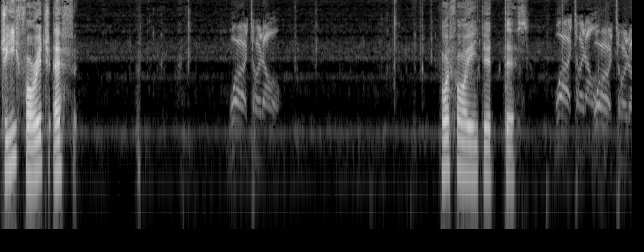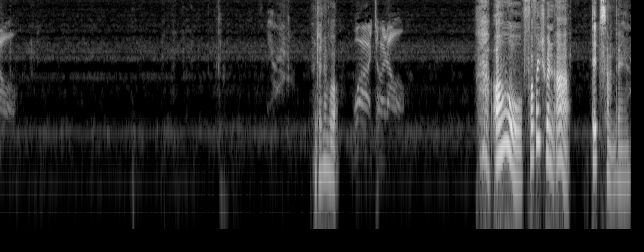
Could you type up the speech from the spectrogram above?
G forage F. What if I did this? I don't know what. Oh, forage went up. Did something.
